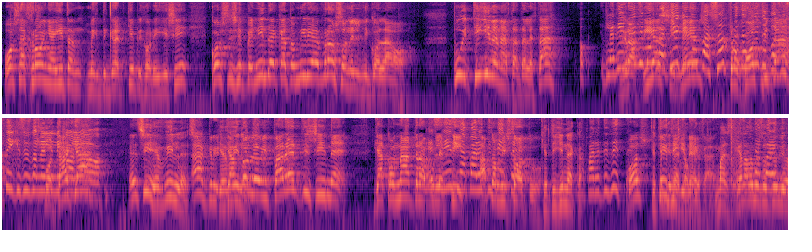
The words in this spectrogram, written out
όσα χρόνια ήταν με την κρατική επιχορήγηση κόστησε 50 εκατομμύρια ευρώ στον ελληνικό λαό. Που, τι γίνανε αυτά τα λεφτά; Δηλαδή Γραφεία, η σημαίες, τροχόσπιτα, σποτάκια, έτσι. Και βίλες. Γι' αυτό λέω η παρέτηση είναι για τον άντρα βουλευτή από το μισθό του. Και τη γυναίκα; Θα παραιτηθείτε. Πώς; Και, τη γυναίκα. γυναίκα; Μάλιστα, για να δούμε στο στούντιο.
